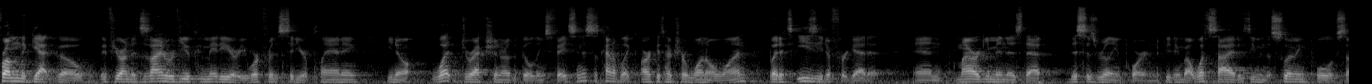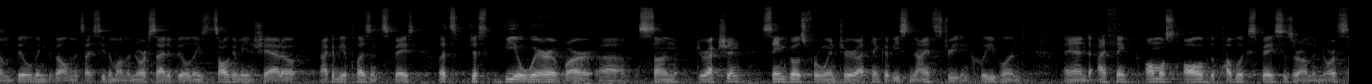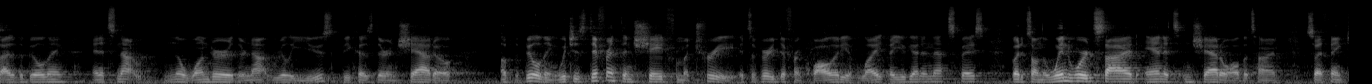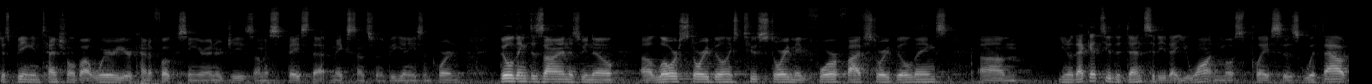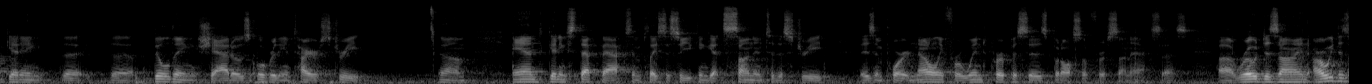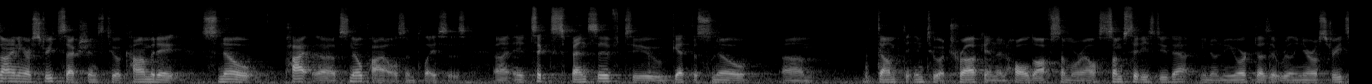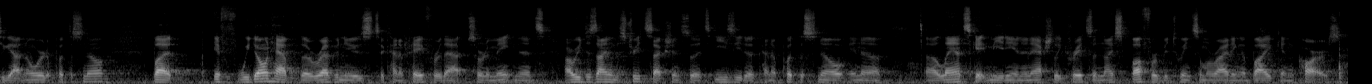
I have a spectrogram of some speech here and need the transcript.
From the get-go, if you're on a design review committee or you work for the city or planning, you know what direction are the buildings facing. This is kind of like architecture 101, but it's easy to forget it. And my argument is that this is really important. If you think about what side is even the swimming pool of some building developments, I see them on the north side of buildings. It's all going to be in shadow, not going to be a pleasant space. Let's just be aware of our uh, sun direction. Same goes for winter. I think of East 9th Street in Cleveland. And I think almost all of the public spaces are on the north side of the building. And it's not, no wonder they're not really used because they're in shadow of the building, which is different than shade from a tree. It's a very different quality of light that you get in that space, but it's on the windward side and it's in shadow all the time. So I think just being intentional about where you're kind of focusing your energies on a space that makes sense from the beginning is important. Building design, as we know, uh, lower story buildings, two story, maybe four or five story buildings. Um, you know that gets you the density that you want in most places without getting the, the building shadows over the entire street. Um, and getting step backs in places so you can get sun into the street is important, not only for wind purposes, but also for sun access. Uh, road design are we designing our street sections to accommodate snow, pi- uh, snow piles in places? Uh, it's expensive to get the snow um, dumped into a truck and then hauled off somewhere else. Some cities do that. You know, New York does it really narrow streets, you got nowhere to put the snow. But if we don't have the revenues to kind of pay for that sort of maintenance, are we designing the street section so it's easy to kind of put the snow in a, a landscape median and actually creates a nice buffer between someone riding a bike and cars?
